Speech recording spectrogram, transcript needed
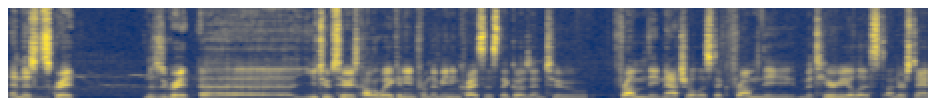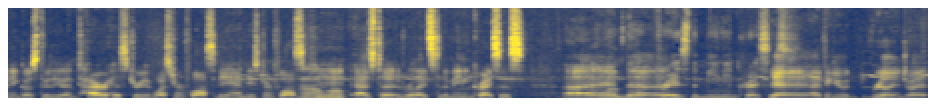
and there's this great there's a great uh, YouTube series called Awakening from the Meaning Crisis that goes into from the naturalistic, from the materialist understanding, goes through the entire history of Western philosophy and Eastern philosophy Oh, wow. as to relates to the meaning crisis. Uh, I and love that uh, phrase, the meaning crisis. yeah, yeah, yeah, I think you would really enjoy it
